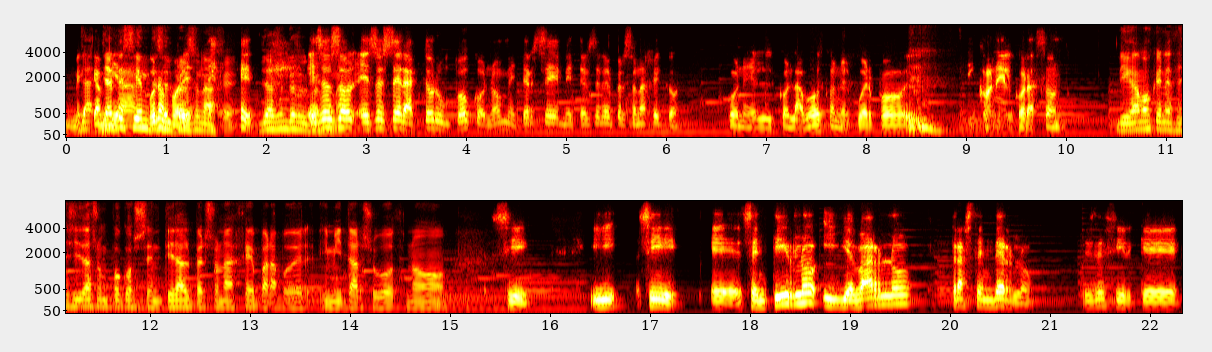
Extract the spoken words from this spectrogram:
me ya, cambia. Ya te sientes bueno, el personaje. ya sientes el eso, personaje. Es, eso es ser actor un poco, ¿no? Meterse, meterse en el personaje con, con, el, con la voz, con el cuerpo y, y, con el corazón. Digamos que necesitas un poco sentir al personaje para poder imitar su voz, ¿no? Sí, y sí, eh, sentirlo y llevarlo, trascenderlo. Es decir, que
